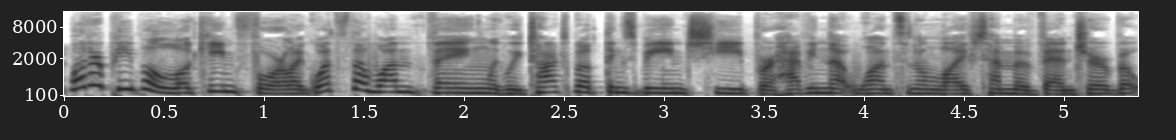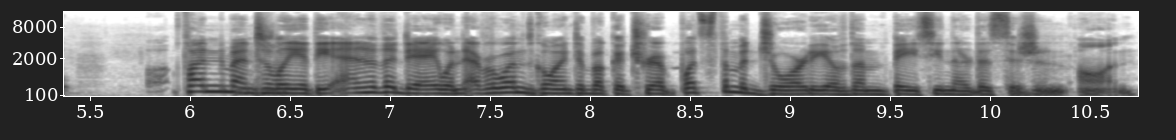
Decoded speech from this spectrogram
What are people looking for? Like, what's the one thing? Like, we talked about things being cheap or having that once in a lifetime adventure, but fundamentally, at the end of the day, when everyone's going to book a trip, what's the majority of them basing their decision on?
